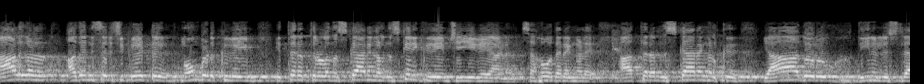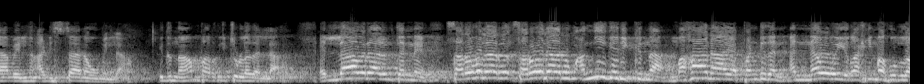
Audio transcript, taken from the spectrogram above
ആളുകൾ അതനുസരിച്ച് കേട്ട് നോമ്പെടുക്കുകയും ഇത്തരത്തിലുള്ള നിസ്കാരങ്ങൾ നിസ്കരിക്കുകയും ചെയ്യുകയാണ്. സഹോദരങ്ങളെ അത്തരം നിസ്കാരങ്ങൾക്ക് യാതൊരു ദീനുൽ ഇസ്ലാമിൽ അടിസ്ഥാനവുമില്ല. ഇത് നാം പറഞ്ഞിട്ടുള്ളതല്ല. എല്ലാവരും തന്നെ സർവലാര സർവലാരും അംഗീകരിക്കുന്ന മഹാനായ പണ്ഡിതൻ അന്നവി റഹിമഹുല്ല.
